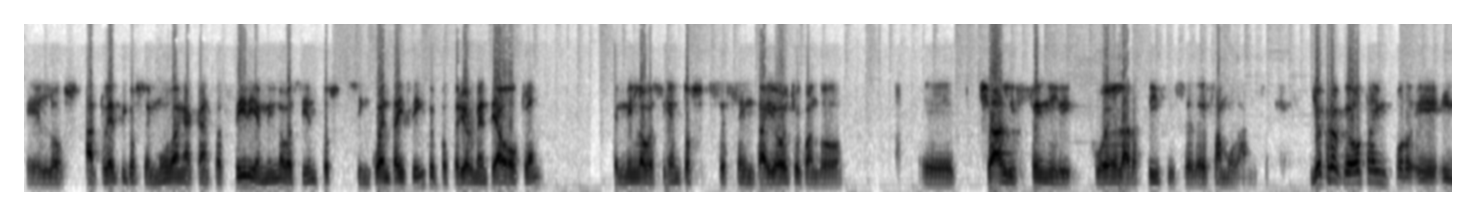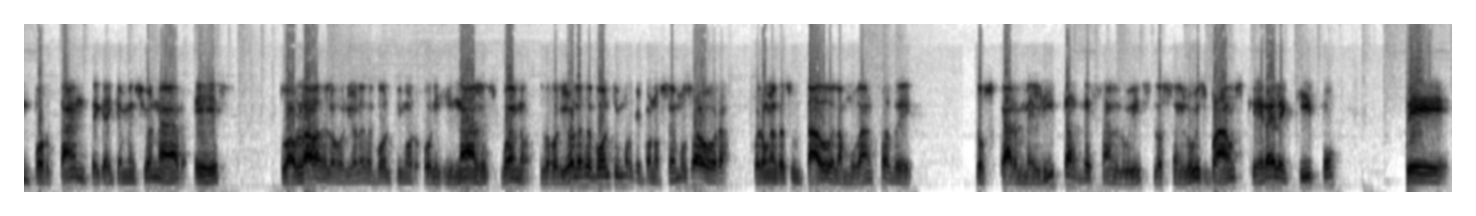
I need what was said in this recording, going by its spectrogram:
eh, los Atléticos se mudan a Kansas City en 1955 y posteriormente a Oakland en 1968 cuando eh, Charlie Finley fue el artífice de esa mudanza. Yo creo que otra eh, importante que hay que mencionar es, tú hablabas de los Orioles de Baltimore originales. Bueno, los Orioles de Baltimore que conocemos ahora fueron el resultado de la mudanza de los Carmelitas de San Luis, los St. Louis Browns, que era el equipo de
